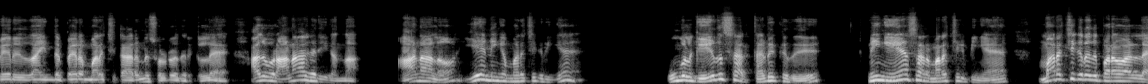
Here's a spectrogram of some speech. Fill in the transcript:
பேர் இதுதான் இந்த பேரை மறைச்சிட்டாருன்னு சொல்றது இருக்குல்ல. அது ஒரு அநாகரிகம் தான் ஆனாலும் ஏன் நீங்க மறைச்சுக்கிறீங்க? உங்களுக்கு எது சார் தடுக்குது? நீங்க ஏன் சார் மறைச்சுக்கிட்டீங்க? மறைச்சுக்கிறது பரவாயில்ல.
